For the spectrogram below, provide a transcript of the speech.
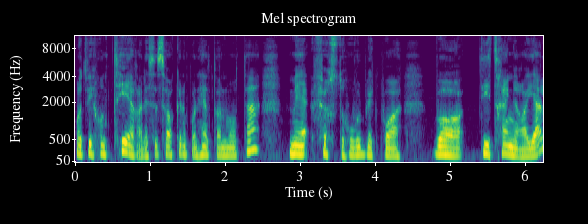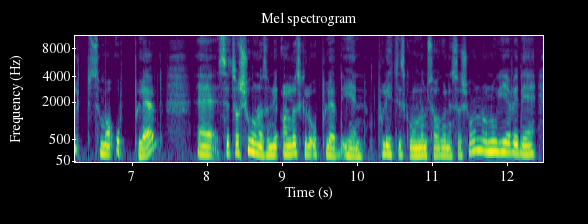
og at vi håndterer disse sakene på en helt annen måte, med første hovedblikk på hva de trenger av hjelp, som har opplevd eh, situasjoner som de aldri skulle opplevd i en politisk ungdomsorganisasjon. Og nå gir vi dem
